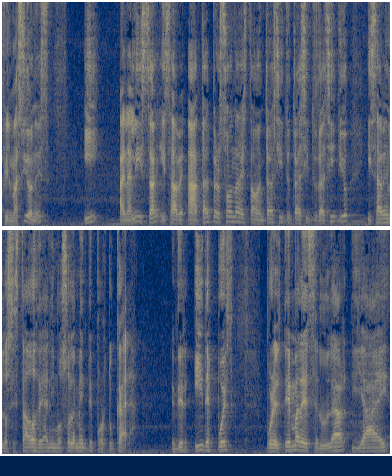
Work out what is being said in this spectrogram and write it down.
filmaciones, y analizan y saben, ah, tal persona ha estado en tal sitio, tal sitio, tal sitio, y saben los estados de ánimo solamente por tu cara. Y después, por el tema del celular, ya hay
